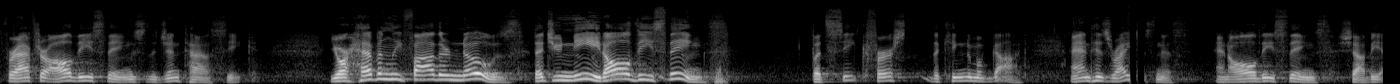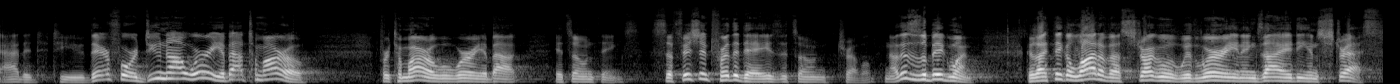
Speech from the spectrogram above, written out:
For after all these things the Gentiles seek. Your heavenly Father knows that you need all these things. But seek first the kingdom of God and his righteousness, and all these things shall be added to you. Therefore, do not worry about tomorrow, for tomorrow will worry about its own things. Sufficient for the day is its own trouble. Now, this is a big one because I think a lot of us struggle with worry and anxiety and stress.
